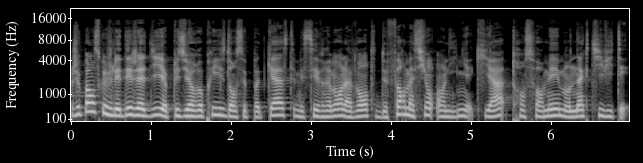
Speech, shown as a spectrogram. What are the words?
Je pense que je l'ai déjà dit à plusieurs reprises dans ce podcast, mais c'est vraiment la vente de formation en ligne qui a transformé mon activité.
